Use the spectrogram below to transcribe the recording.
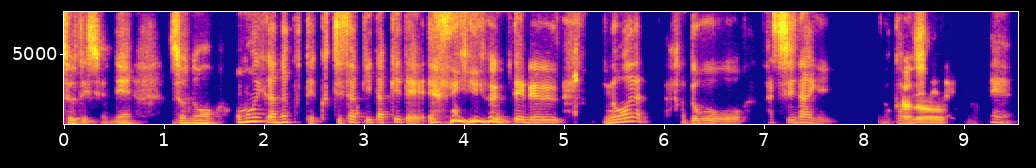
そうですよね。その思いがなくて口先だけで 言ってるのは波動を発しないのかもしれないね。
